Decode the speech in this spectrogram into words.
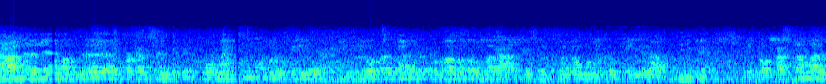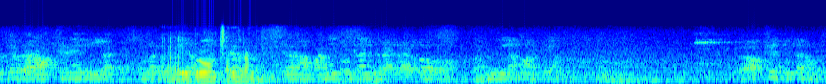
சார்ஜர்லேயே வந்து ப்ரொடெக்ஷன் இருக்கு. ஸோ மேக்ஸிமம் உங்களுக்கு ஃபெயிலியர் ஆகும் லோக்கல் சார்ஜர் போட்டாலும் ரொம்ப ரேர் கேசஸ்ல தான் உங்களுக்கு ஃபெயிலியர் ஆகும் இப்போ கஸ்டமருக்கு வேற ஆப்ஷனே இல்லை கஸ்டமர் ப்ரோ சந்திரன் இதை நான் பண்ணி கொடுத்தா எனக்கு ரெண்டாயிரம் ரூபாய் வரும் பண்ணுவியா மாட்டியா வேற ஆப்ஷன் இல்லை நமக்கு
